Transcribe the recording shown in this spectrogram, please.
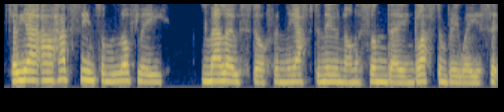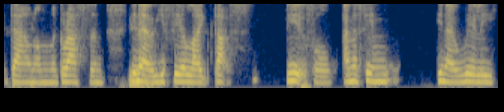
so yeah, I have seen some lovely mellow stuff in the afternoon on a Sunday in Glastonbury where you sit down mm-hmm. on the grass and you Yeah. know you feel like that's beautiful. And I've seen you know really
